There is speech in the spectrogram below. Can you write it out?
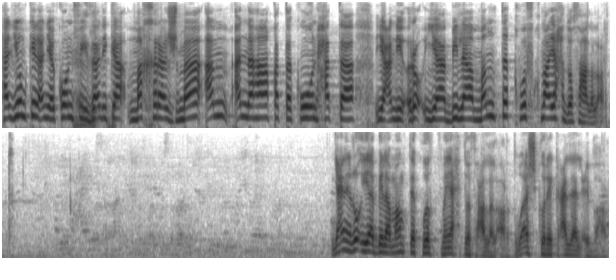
هل يمكن أن يكون في ذلك مخرج ما أم أنها قد تكون حتى يعني رؤية بلا منطق وفق ما يحدث على الأرض؟ يعني رؤية بلا منطق وفق ما يحدث على الأرض وأشكرك على العبارة.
